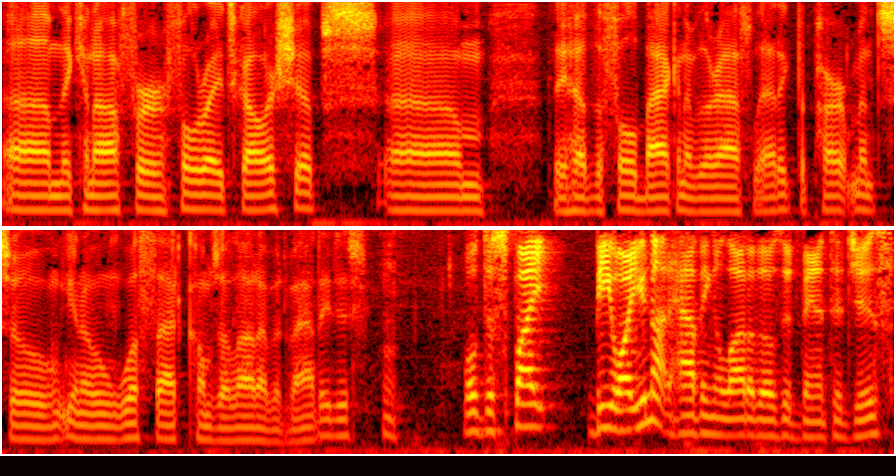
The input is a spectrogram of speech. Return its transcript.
Um, they can offer full ride scholarships. Um, they have the full backing of their athletic department. So you know with that comes a lot of advantages. Well, despite BYU not having a lot of those advantages,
